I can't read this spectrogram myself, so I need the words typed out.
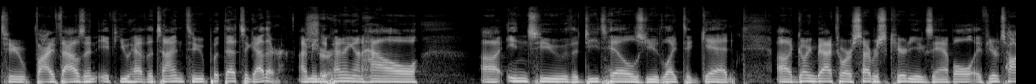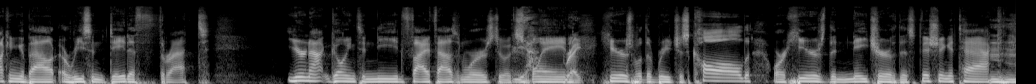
to 5,000 if you have the time to put that together. I mean, Sure. depending on how. Uh, into the details you'd like to get. Uh, going back to our cybersecurity example, if you're talking about a recent data threat, you're not going to need 5,000 words to explain right. here's what the breach is called or here's the nature of this phishing attack. Mm-hmm.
